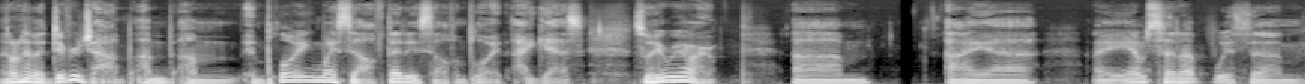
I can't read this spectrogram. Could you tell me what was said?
I don't have a different job. I'm I'm employing myself. That is self-employed, I guess. So here we are. Um, I uh, I am set up with um,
